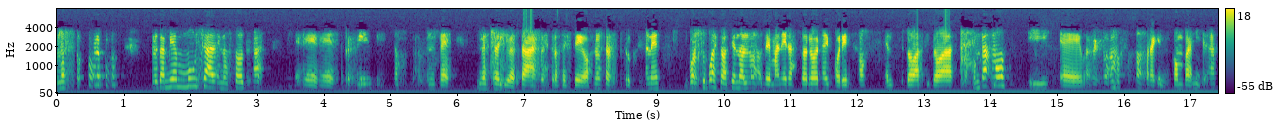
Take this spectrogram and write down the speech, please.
nuestros cuerpos, pero también muchas de nosotras eh, nuestra libertad, nuestros deseos, nuestras instrucciones, por supuesto haciéndolo de manera sorora y por eso entre todas y todas nos juntamos y eh, para que las compañeras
